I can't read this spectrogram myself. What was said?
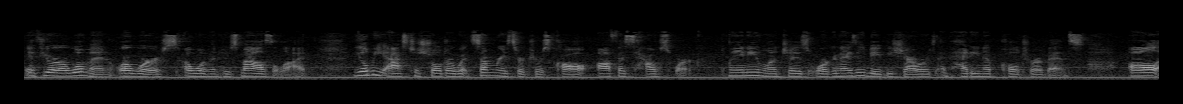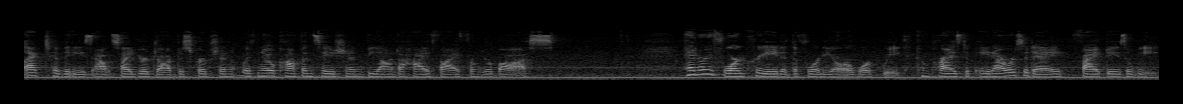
If you're a woman, or worse, a woman who smiles a lot, you'll be asked to shoulder what some researchers call office housework planning lunches, organizing baby showers, and heading up culture events. All activities outside your job description with no compensation beyond a high five from your boss. Henry Ford created the 40 hour work week, comprised of eight hours a day, five days a week.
